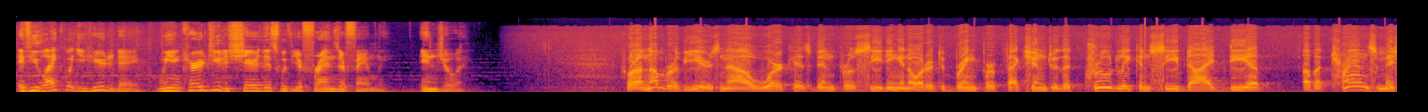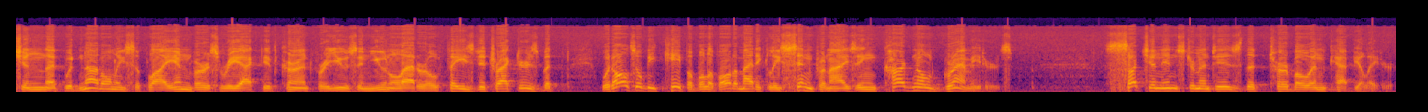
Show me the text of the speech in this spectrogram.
If you like what you hear today, we encourage you to share this with your friends or family. Enjoy. For a number of years now, work has been proceeding in order to bring perfection to the crudely conceived idea of a transmission that would not only supply inverse reactive current for use in unilateral phase detractors, but would also be capable of automatically synchronizing cardinal grammeters. Such an instrument is the turbo turboencabulator.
